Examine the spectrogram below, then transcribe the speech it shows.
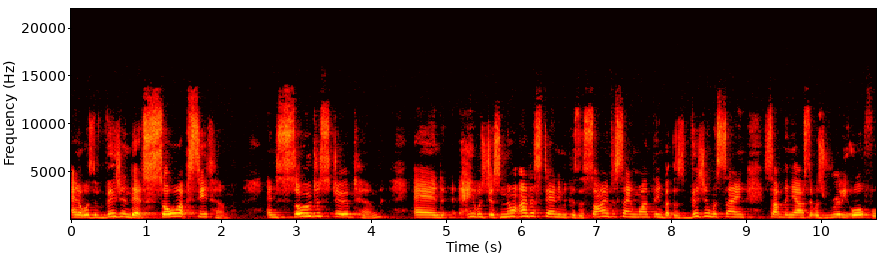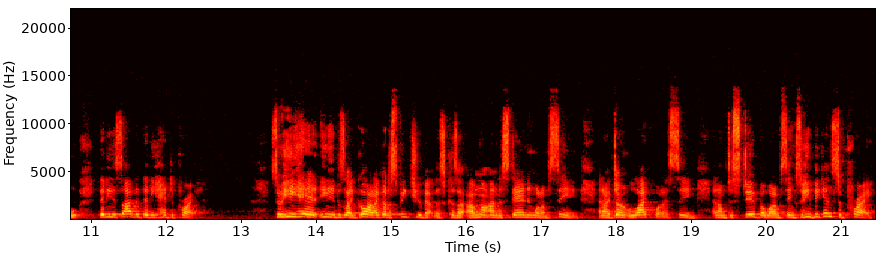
And it was a vision that so upset him and so disturbed him. And he was just not understanding because the signs were saying one thing, but this vision was saying something else that was really awful that he decided that he had to pray. So he had, he was like, God, I got to speak to you about this because I'm not understanding what I'm seeing and I don't like what I'm seeing and I'm disturbed by what I'm seeing. So he begins to pray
